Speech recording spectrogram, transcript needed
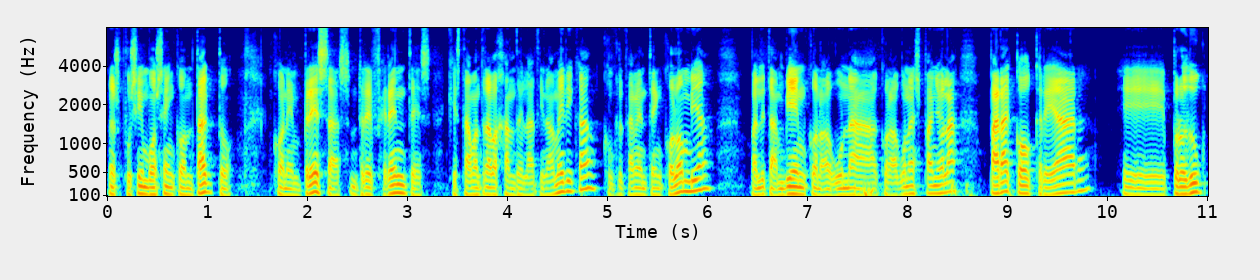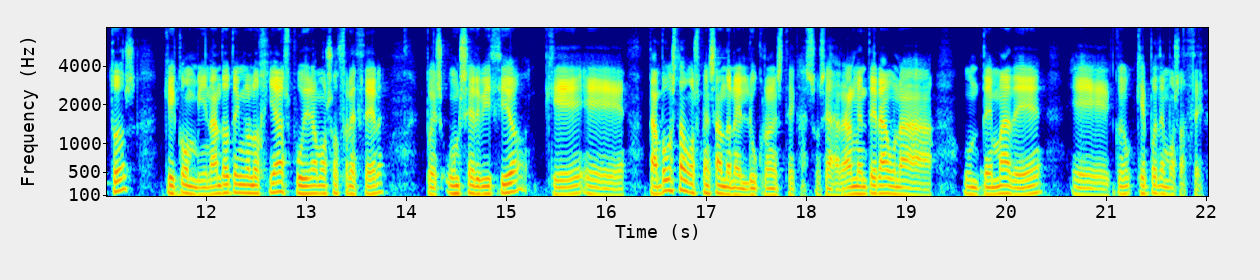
nos pusimos en contacto con empresas referentes que estaban trabajando en Latinoamérica, concretamente en Colombia, ¿vale? también con alguna, con alguna española, para co-crear eh, productos que combinando tecnologías pudiéramos ofrecer pues un servicio que eh, tampoco estábamos pensando en el lucro en este caso. O sea, realmente era una, un tema de qué podemos hacer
